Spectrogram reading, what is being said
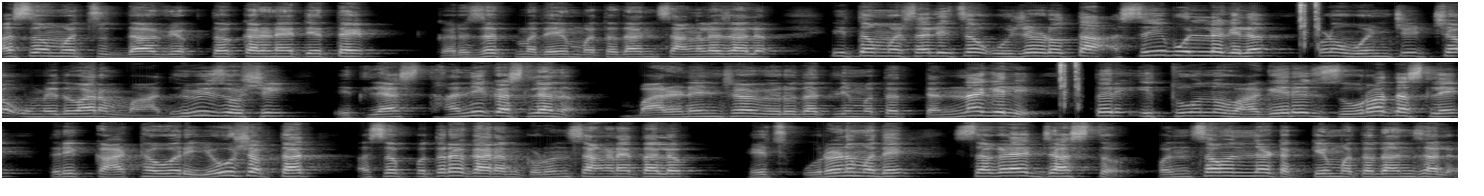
असं मत सुद्धा व्यक्त करण्यात येत आहे कर्जतमध्ये मतदान चांगलं झालं. इथं मशालीचा उजेड होता असंही बोललं गेलं पण वंचितच्या उमेदवार माधवी जोशी इथल्या स्थानिक असल्यानं बारणेंच्या विरोधातली मतं त्यांना गेली. तर इथून वागेरे जोरात असले तरी काठावर येऊ शकतात असं पत्रकारांकडून सांगण्यात आलं. हेच उरणमध्ये सगळ्यात जास्त पंचावन्न टक्के मतदान झालं.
